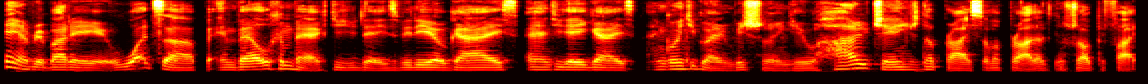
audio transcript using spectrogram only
Hey everybody, what's up and welcome back to today's video guys and today guys I'm going to go and be showing you how to change the price of a product in Shopify.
